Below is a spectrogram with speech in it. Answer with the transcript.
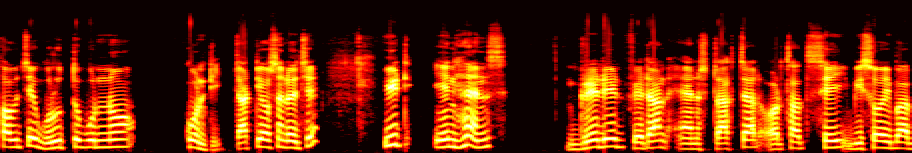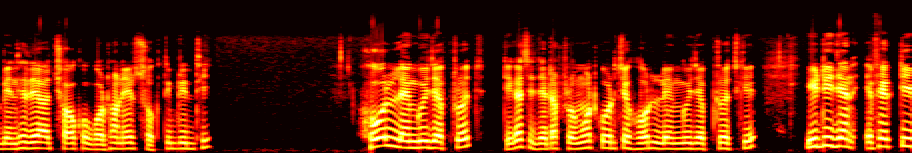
সবচেয়ে গুরুত্বপূর্ণ কোনটি? চারটি অপশান রয়েছে। It enhance graded pattern and structure অর্থাৎ সেই বিষয় বা বেঁধে দেওয়া ছক ও গঠনের শক্তি বৃদ্ধি। হোল ল্যাঙ্গুয়েজ অ্যাপ্রোচ ঠিক আছে? যেটা প্রমোট করছে হোল ল্যাঙ্গুয়েজ অ্যাপ্রোচকে it is an effective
